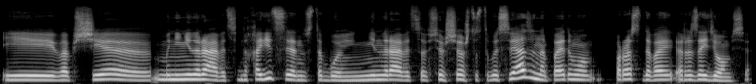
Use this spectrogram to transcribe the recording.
и вообще мне не нравится находиться рядом с тобой, не нравится все, все, что с тобой связано, поэтому просто давай разойдемся.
